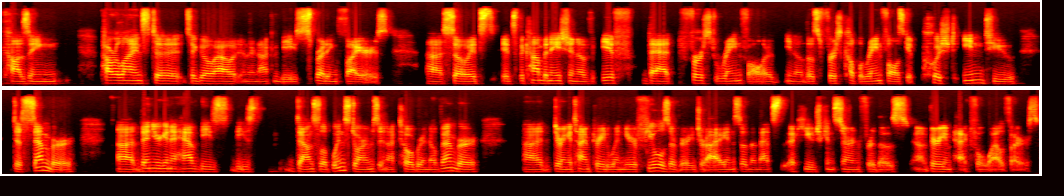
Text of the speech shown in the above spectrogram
causing power lines to to go out and they're not going to be spreading fires uh, so it's it's the combination of if that first rainfall or you know those first couple rainfalls get pushed into December, uh, then you're going to have these these downslope windstorms in October and November uh, during a time period when your fuels are very dry, and so then that's a huge concern for those uh, very impactful wildfires.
